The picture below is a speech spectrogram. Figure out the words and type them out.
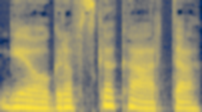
Geografska karta.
